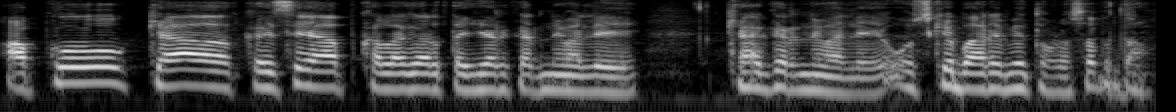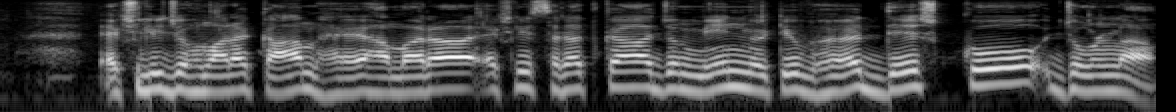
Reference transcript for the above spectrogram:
आपको क्या कैसे आप कलाकार तैयार करने वाले क्या करने वाले हैं? उसके बारे में थोड़ा सा बताओ। एक्चुअली जो हमारा काम है, हमारा एक्चुअली सरहद का जो मेन मोटिव है, देश को जोड़ना।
